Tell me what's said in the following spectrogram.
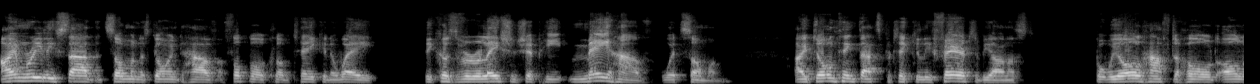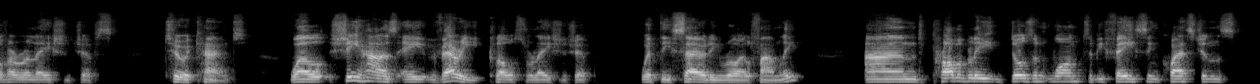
I'm really sad that someone is going to have a football club taken away because of a relationship he may have with someone. I don't think that's particularly fair, to be honest, but we all have to hold all of our relationships to account. Well, she has a very close relationship with the Saudi royal family and probably doesn't want to be facing questions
